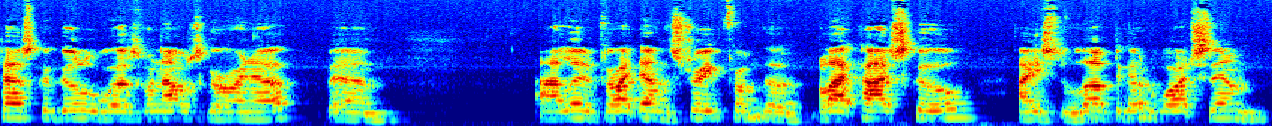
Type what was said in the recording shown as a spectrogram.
Pascagoula was when I was growing up. Um, I lived right down the street from the Black High School. I used to love to go to watch them,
